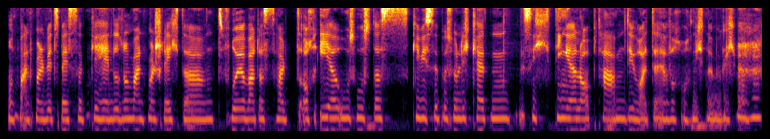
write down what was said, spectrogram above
Und manchmal wird's besser gehandelt und manchmal schlechter. Und früher war das halt auch eher Usus, dass gewisse Persönlichkeiten sich Dinge erlaubt haben, die heute einfach auch nicht mehr möglich wären, mhm.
